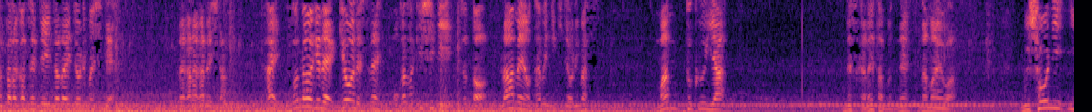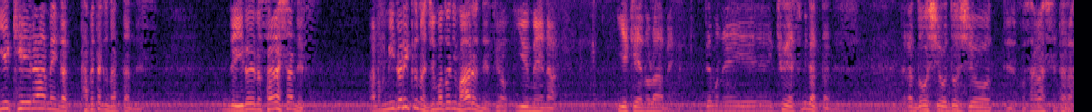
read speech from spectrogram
働かせていただいておりましてなかなかでした。はいそんなわけで今日はですね岡崎市にちょっとラーメンを食べに来ております。満腹屋ですかね多分ね名前は。無償に家系ラーメンが食べたくなったんです。でいろいろ探したんです。あの緑区の地元にもあるんですよ。有名な家系のラーメン。でもね今日休みだったんです。だからどうしようどうしようってこう探してたら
